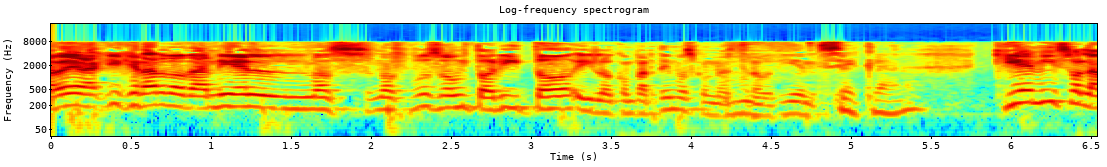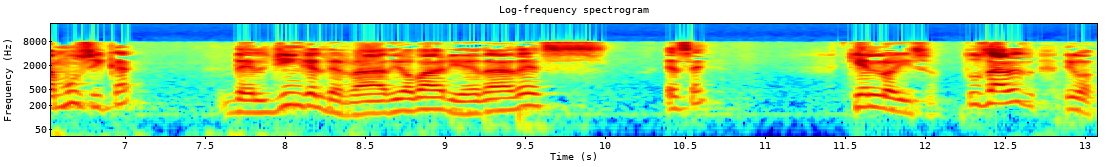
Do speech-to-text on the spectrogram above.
A ver, aquí Gerardo Daniel nos, nos puso un torito y lo compartimos con nuestra audiencia. Sí, claro. ¿Quién hizo la música del jingle de Radio Variedades? ¿Ese? ¿Quién lo hizo? ¿Tú sabes? Digo,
